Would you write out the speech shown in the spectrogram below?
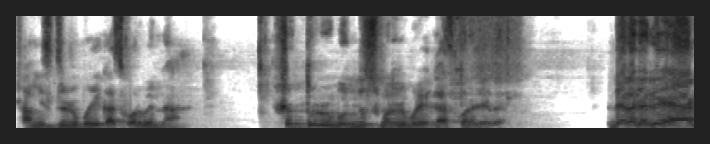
স্বামী স্ত্রীর উপর এ কাজ করবেন না। শত্রুর উপর দুশ্মনের উপর এ কাজ করা যাবে। দেখা যাবে এক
